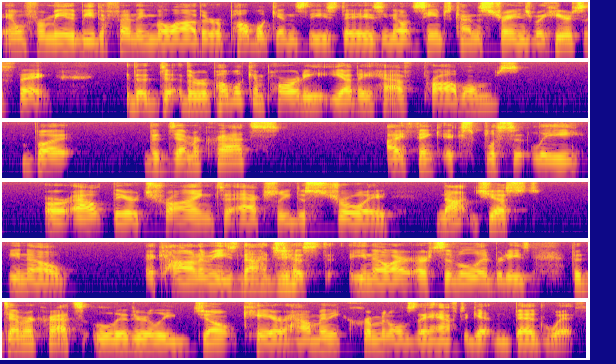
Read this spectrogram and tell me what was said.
And for me to be defending the law of the Republicans these days, you know, it seems kind of strange. But here's the thing: the the Republican Party, yeah, they have problems, but the Democrats I think explicitly are out there trying to actually destroy not just, you know, economies, not just, you know, our, our, civil liberties. The Democrats literally don't care how many criminals they have to get in bed with.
